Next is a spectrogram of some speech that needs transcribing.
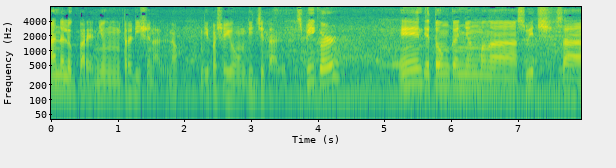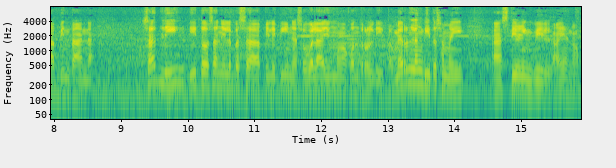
analog pa rin, yung traditional, no? Hindi pa siya yung digital. Speaker and itong kanyang mga switch sa bintana. Sadly, dito sa nilabas sa Pilipinas, so wala yung mga control dito. Meron lang dito sa may ah, steering wheel. Ayan, no?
